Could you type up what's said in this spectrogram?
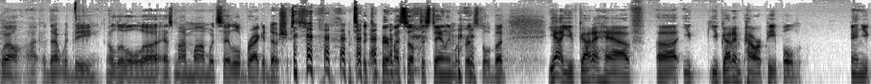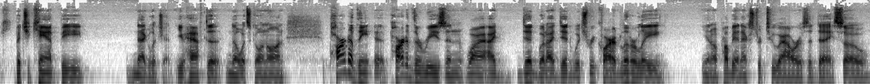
Well, I, that would be a little, uh, as my mom would say, a little braggadocious to compare myself to Stanley McChrystal. But yeah, you've got to have uh, you you've got to empower people, and you but you can't be negligent. You have to know what's going on. Part of the uh, part of the reason why I did what I did, which required literally you know, probably an extra two hours a day. So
